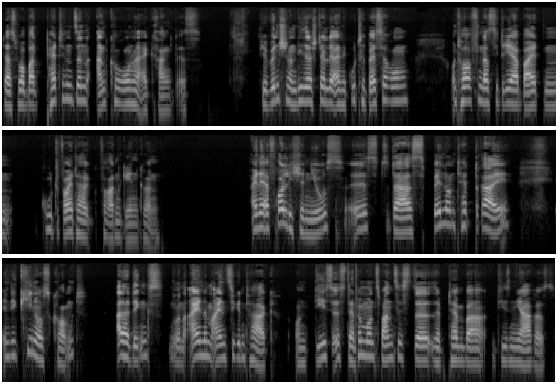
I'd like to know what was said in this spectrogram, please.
dass Robert Pattinson an Corona erkrankt ist. Wir wünschen an dieser Stelle eine gute Besserung und hoffen, dass die Dreharbeiten gut weiter vorangehen können. Eine erfreuliche News ist, dass Bill und Ted 3 in die Kinos kommt, allerdings nur an einem einzigen Tag. Und dies ist der 25. September diesen Jahres.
